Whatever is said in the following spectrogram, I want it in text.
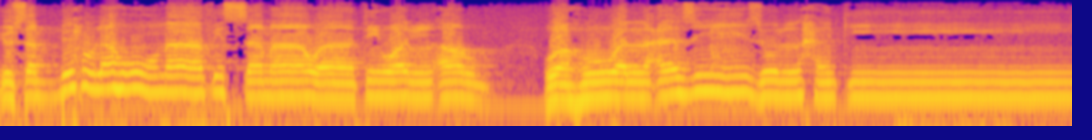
يسبح له ما في السماوات والأرض وهو العزيز الحكيم.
